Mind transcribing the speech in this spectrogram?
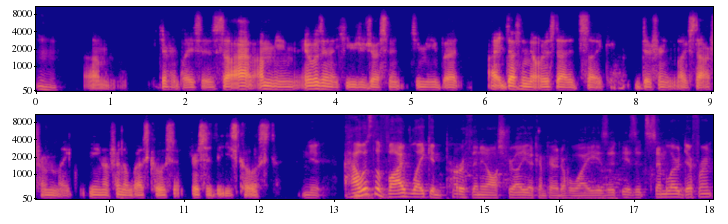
hmm um, different places. So I, I mean, it wasn't a huge adjustment to me, but I definitely noticed that it's like different lifestyle from like you know from the West Coast versus the East Coast. Yeah. How is the vibe like in Perth and in Australia compared to Hawaii? Is it is it similar, different?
